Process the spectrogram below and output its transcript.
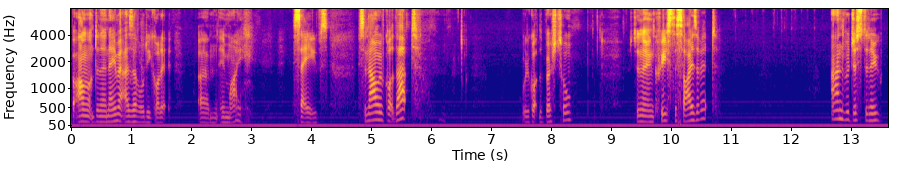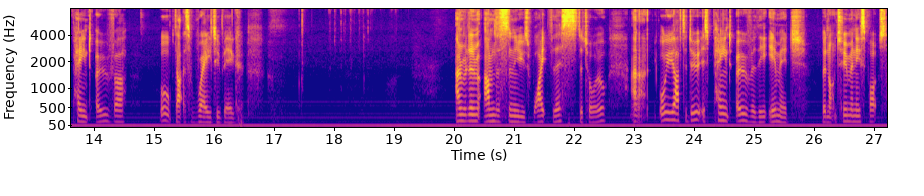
But I'm not going to name it as I've already got it um, in my saves. So now we've got that. We've got the brush tool. Just going to increase the size of it. And we're just going to paint over. Oh that's way too big and I'm just going to use white for this tutorial. And all you have to do is paint over the image but not too many spots.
